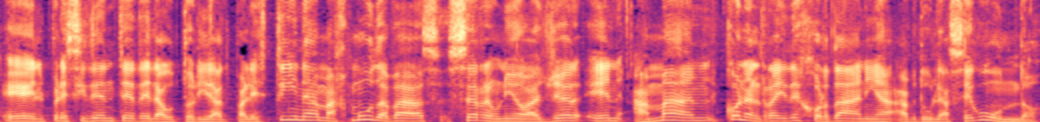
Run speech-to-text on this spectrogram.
El presidente de la autoridad palestina, Mahmoud Abbas, se reunió ayer en Amán con el rey de Jordania, Abdullah II.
